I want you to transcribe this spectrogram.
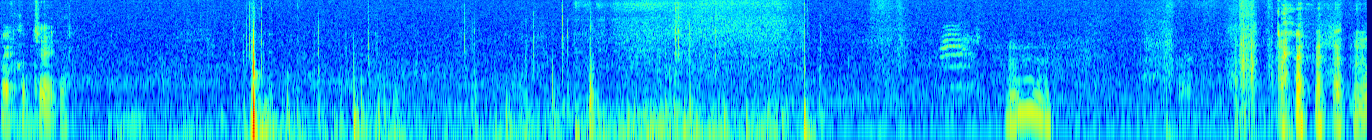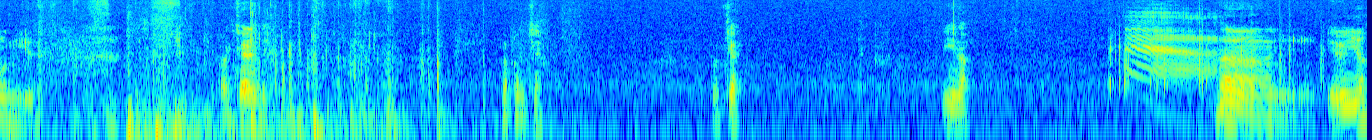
はいこっちおいでうんもう逃げたポンちゃんおいであポンちゃんポンちゃんいいなはい、やるよ。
